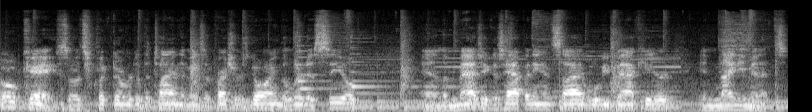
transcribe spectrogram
Okay, so it's clicked over to the time. That means the pressure is going, the lid is sealed, and the magic is happening inside. We'll be back here in 90 minutes.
